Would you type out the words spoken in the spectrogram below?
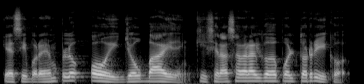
que si, por ejemplo, hoy Joe Biden quisiera saber algo de Puerto Rico,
